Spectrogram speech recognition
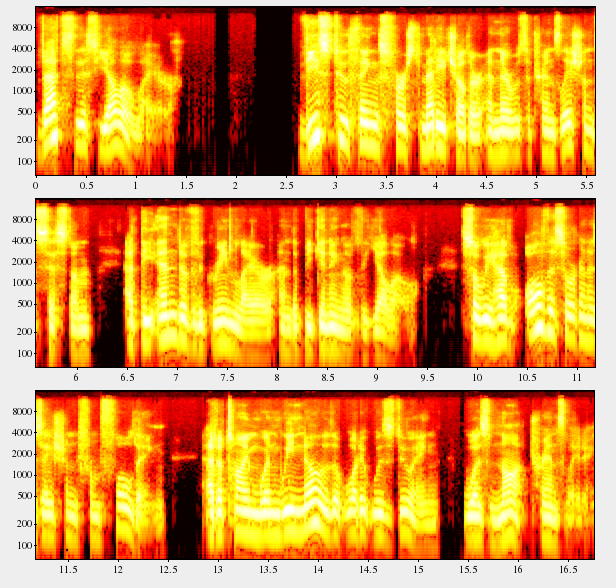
That's this yellow layer. These two things first met each other, and there was a translation system at the end of the green layer and the beginning of the yellow. So we have all this organization from folding at a time when we know that what it was doing was not translating.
